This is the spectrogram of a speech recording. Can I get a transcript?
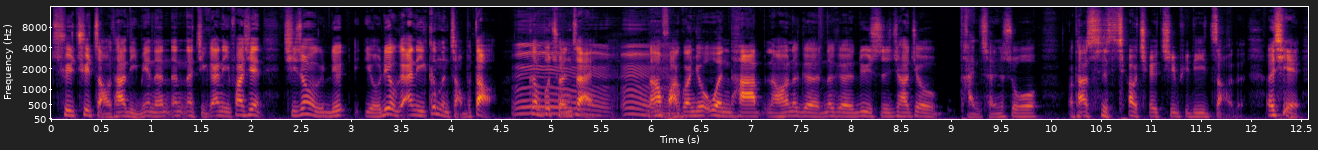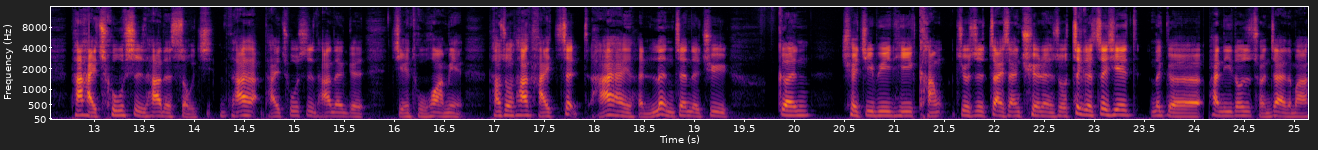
去去找他里面的那那几个案例，发现其中有六有六个案例根本找不到，更不存在。嗯，然后法官就问他，然后那个那个律师他就坦诚说。他是叫 ChatGPT 找的，而且他还出示他的手机，他还出示他那个截图画面。他说他还正还还很认真的去跟 ChatGPT 扛，就是再三确认说这个这些那个判例都是存在的吗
